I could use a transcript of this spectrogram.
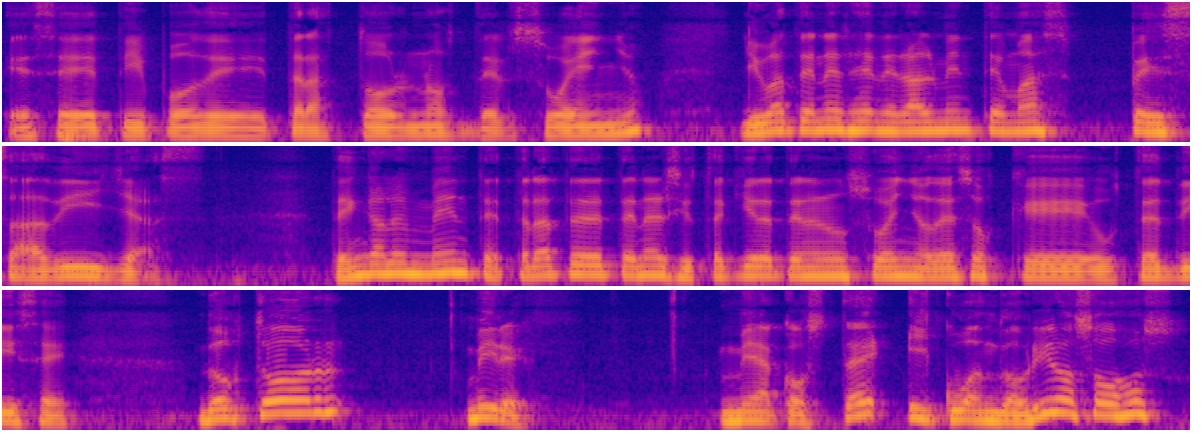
ese tipo de trastornos del sueño y va a tener generalmente más pesadillas. Téngalo en mente, trate de tener, si usted quiere tener un sueño de esos que usted dice, doctor, mire, me acosté y cuando abrí los ojos,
